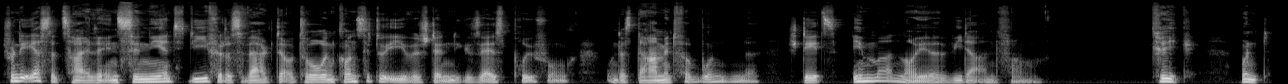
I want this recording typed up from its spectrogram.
Schon die erste Zeile inszeniert die für das Werk der Autorin konstitutive ständige Selbstprüfung und das damit verbundene, stets immer neue Wiederanfangen. Krieg und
